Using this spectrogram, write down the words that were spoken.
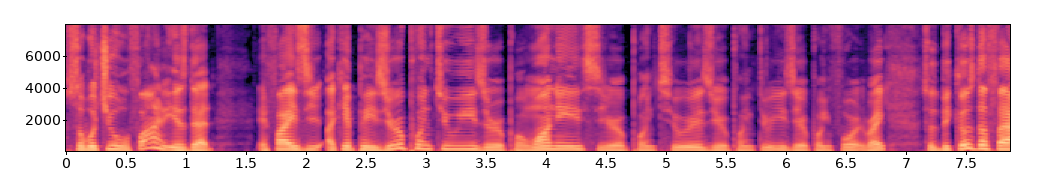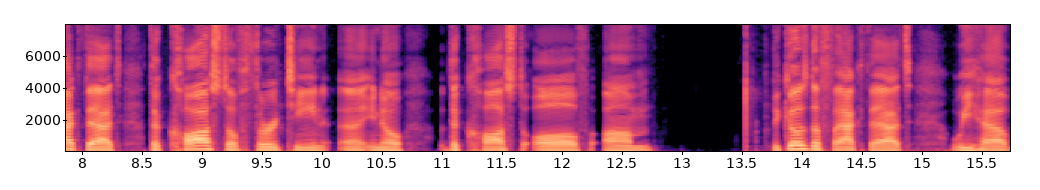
so what you will find is that if I I can pay 0.2 e, 0.1 e, 0.2 e, 0.3, 0.4, right? So because the fact that the cost of 13, uh, you know, the cost of um, because the fact that we have,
